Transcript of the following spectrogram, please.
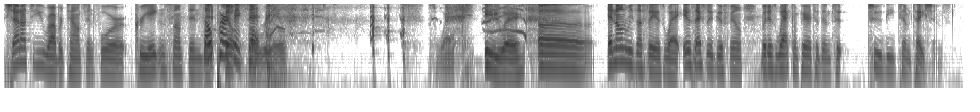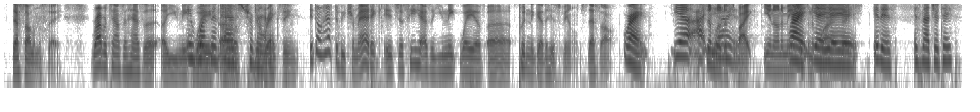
shout out to you, Robert Townsend, for creating something So that felt perfect so that- real. it's whack. Anyway, uh, and the only reason I say it's whack, it was actually a good film, but it's whack compared to them to to the Temptations. That's all I'm gonna say. Robert Townsend has a, a unique It way wasn't of as traumatic. directing. It don't have to be traumatic. It's just he has a unique way of uh, putting together his films. That's all. Right. Yeah. I, Similar yeah, to Spike. You know what I mean? Right. Yeah. Yeah. Yeah. taste. It is. It's not your taste.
